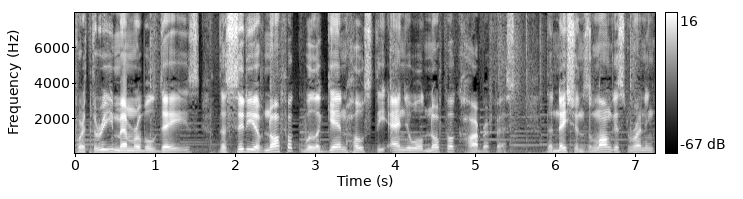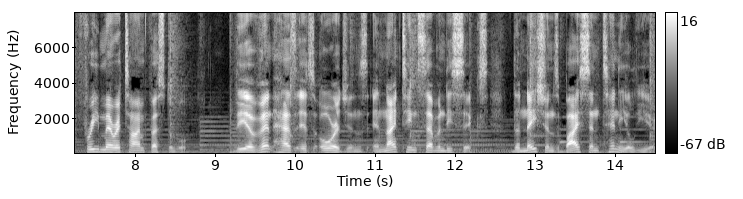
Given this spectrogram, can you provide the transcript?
For three memorable days, the city of Norfolk will again host the annual Norfolk Harborfest, the nation's longest running free maritime festival. The event has its origins in 1976, the nation's bicentennial year,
